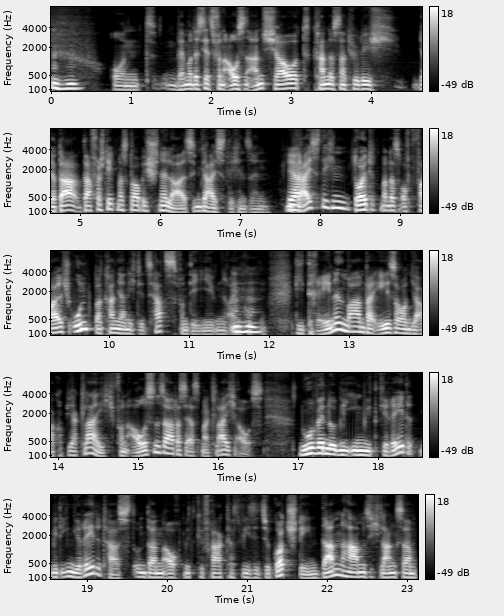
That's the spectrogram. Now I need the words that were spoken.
Mhm. Und wenn man das jetzt von außen anschaut, kann das natürlich, ja, da, da versteht man es, glaube ich, schneller als im geistlichen Sinn. Im ja. Geistlichen deutet man das oft falsch und man kann ja nicht ins Herz von denjenigen reingucken. Mhm. Die Tränen waren bei Esau und Jakob ja gleich. Von außen sah das erstmal gleich aus. Nur wenn du mit ihm mit, geredet, mit ihnen geredet hast und dann auch mit gefragt hast, wie sie zu Gott stehen, dann haben sich langsam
